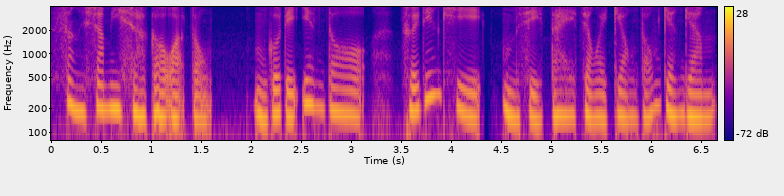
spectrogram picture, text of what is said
算虾米社交活动？毋过伫印度，吹冷气毋是大众诶共同经验，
